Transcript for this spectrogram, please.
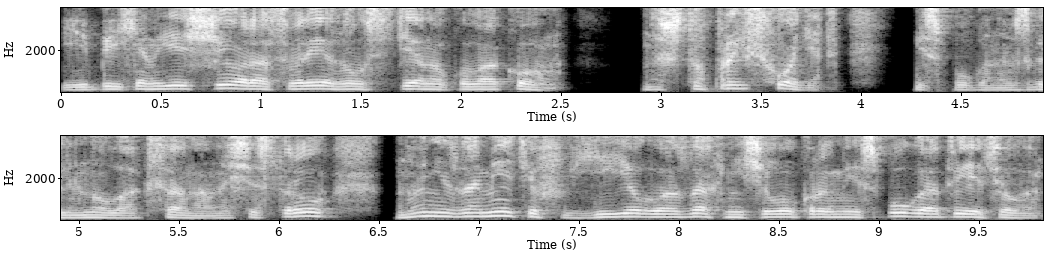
Епихин еще раз врезал в стену кулаком. «Да что происходит?» — испуганно взглянула Оксана на сестру, но, не заметив в ее глазах ничего, кроме испуга, ответила.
